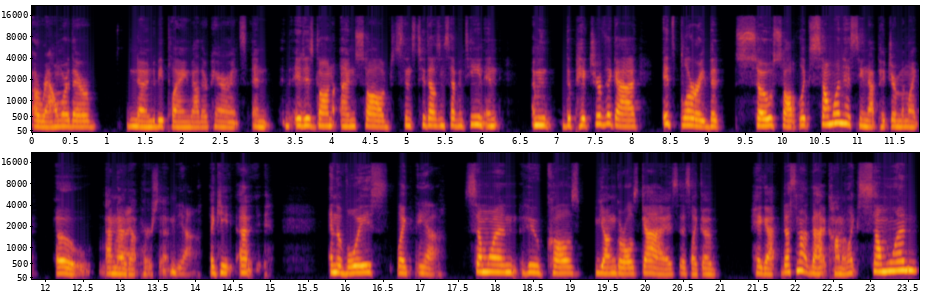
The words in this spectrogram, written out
around where they're known to be playing by their parents. And it has gone unsolved since 2017. And I mean, the picture of the guy, it's blurry, but so soft. Like someone has seen that picture and been like, oh, I know Right. that person. Yeah. Like he, uh, and the voice, like Yeah. someone who calls young girls guys is like a, hey, guy, that's not that common. Like someone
